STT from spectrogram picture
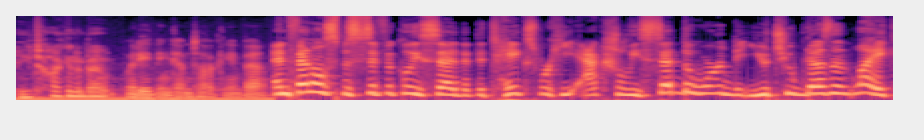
Are you talking about? What do you think I'm talking about? And Fennell specifically said that the takes where he actually said the word that YouTube doesn't like,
